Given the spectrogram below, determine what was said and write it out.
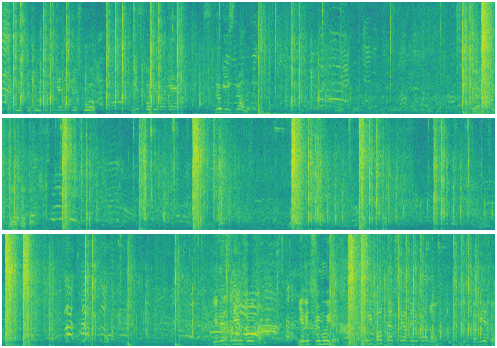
zobaczył jeszcze, że uderzenie nadeszło niespodziewanie z drugiej strony. Próbują się szybko okopać. Jeden z Niemców nie wytrzymuje. Mój poddać się Amerykanom i Sowietom.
